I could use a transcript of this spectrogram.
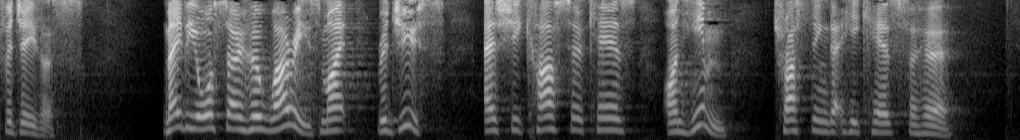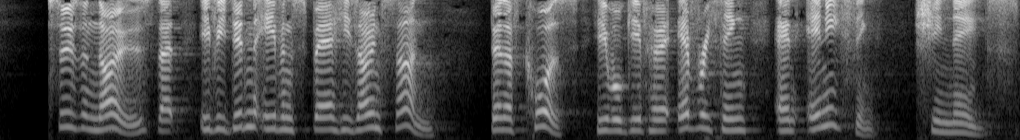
for Jesus. Maybe also her worries might reduce as she casts her cares on Him, trusting that He cares for her. Susan knows that if He didn't even spare His own son, then of course He will give her everything and anything she needs.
